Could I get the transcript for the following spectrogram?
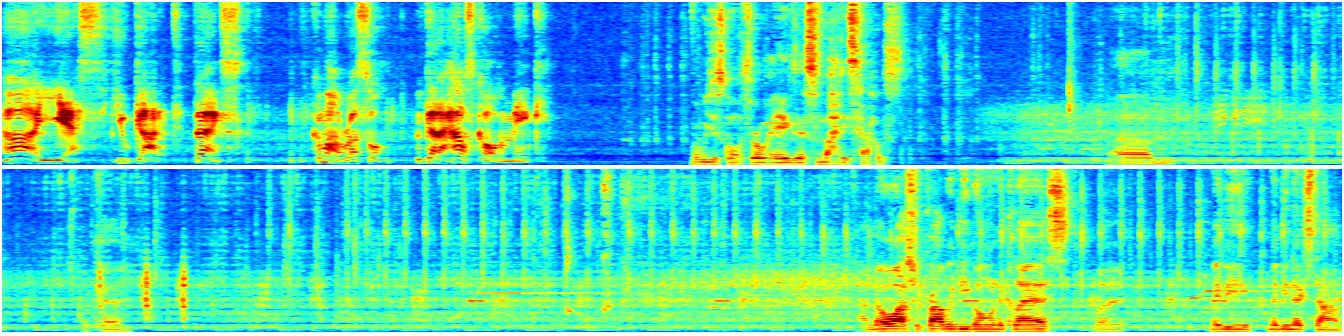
Ah, yes, you got it. Thanks. Come on, Russell. We've got a house call to make. Are we just gonna throw eggs at somebody's house? Um. Okay. I know I should probably be going to class, but maybe maybe next time.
